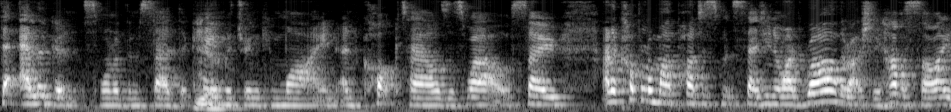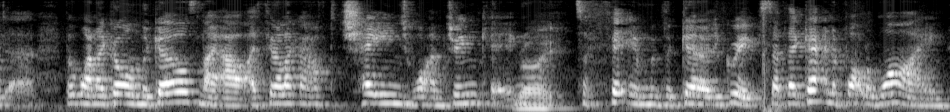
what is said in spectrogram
the elegance, one of them said, that came Yeah. with drinking wine and cocktails as well. So, and a couple of my participants said, you know, I'd rather actually have a cider, but when I go on the girls' night out, I feel like I have to change what I'm drinking Right. to fit in with the girly group. So if they're getting a bottle of wine,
